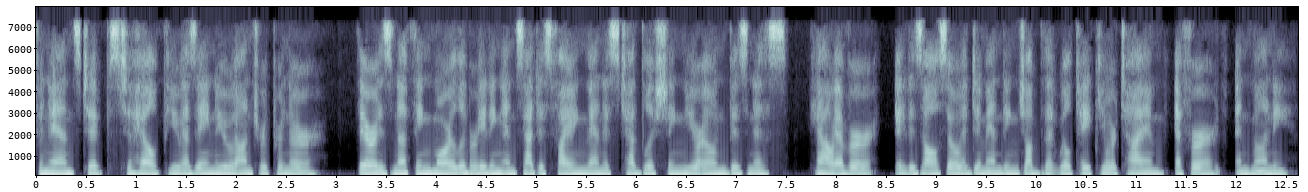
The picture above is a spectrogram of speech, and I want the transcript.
Finance tips to help you as a new entrepreneur. There is nothing more liberating and satisfying than establishing your own business. However, it is also a demanding job that will take your time, effort, and money.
